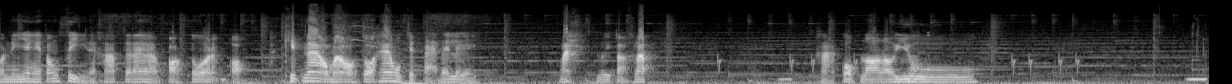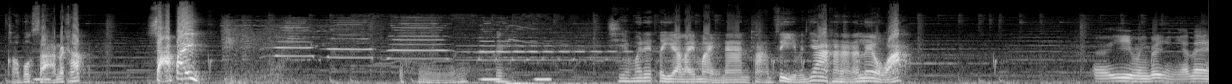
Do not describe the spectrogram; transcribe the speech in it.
วันนี้ยังไงต้องสี่นะครับ จะได้แบบออกตัวออกคลิปหน้าออกมาออกตัวห้าหกเจ็ดแปดได้เลย มาลุยต่อครับ ขากบรอเราอยู่ ขอบวกสามนะครับสามไป โอ้โหเฮ้ยเชียไม่ได้ตีอะไรใหม่นานสามสี่มันยากขนาดนั้นเลยเหรอวะ เอ้ยมันก็อย่างเงี้ยแหละ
